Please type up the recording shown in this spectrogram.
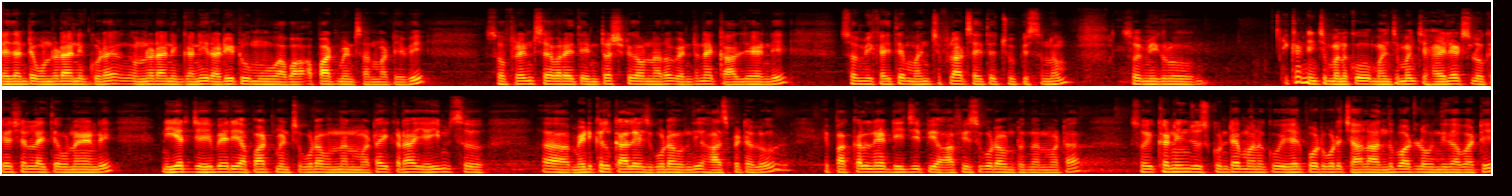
లేదంటే ఉండడానికి కూడా ఉండడానికి కానీ రెడీ టు మూవ్ అపార్ట్మెంట్స్ అనమాట ఇవి. సో ఫ్రెండ్స్ ఎవరైతే ఇంట్రెస్టెడ్గా ఉన్నారో వెంటనే కాల్ చేయండి. సో మీకైతే మంచి ఫ్లాట్స్ అయితే చూపిస్తున్నాం. సో మీరు ఇక్కడ నుంచి మనకు మంచి మంచి హైలైట్స్ లొకేషన్లు అయితే ఉన్నాయండి. నియర్ జైబేరి అపార్ట్మెంట్స్ కూడా ఉందన్నమాట. ఇక్కడ ఎయిమ్స్ మెడికల్ కాలేజ్ కూడా ఉంది హాస్పిటల్. ఈ పక్కలనే డీజీపీ ఆఫీస్ కూడా ఉంటుందన్నమాట. సో ఇక్కడ నుంచి చూసుకుంటే మనకు ఎయిర్పోర్ట్ కూడా చాలా అందుబాటులో ఉంది కాబట్టి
